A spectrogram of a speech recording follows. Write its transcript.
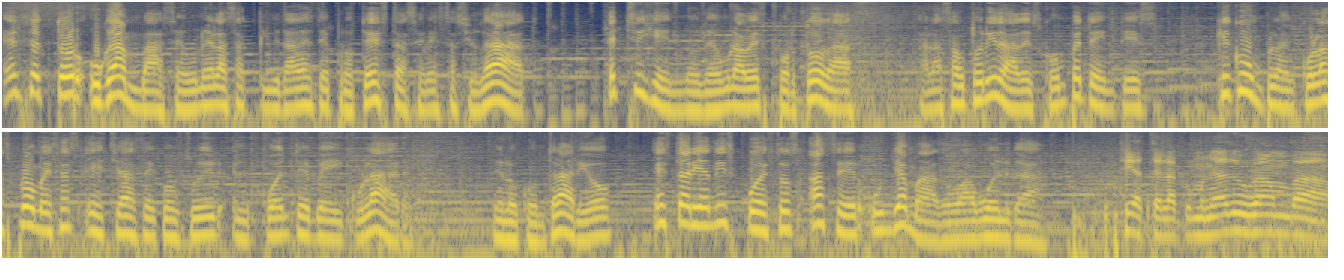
El sector Ugamba se une a las actividades de protestas en esta ciudad, exigiendo de una vez por todas a las autoridades competentes que cumplan con las promesas hechas de construir el puente vehicular. De lo contrario, estarían dispuestos a hacer un llamado a huelga. Fíjate, la comunidad de Ugamba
